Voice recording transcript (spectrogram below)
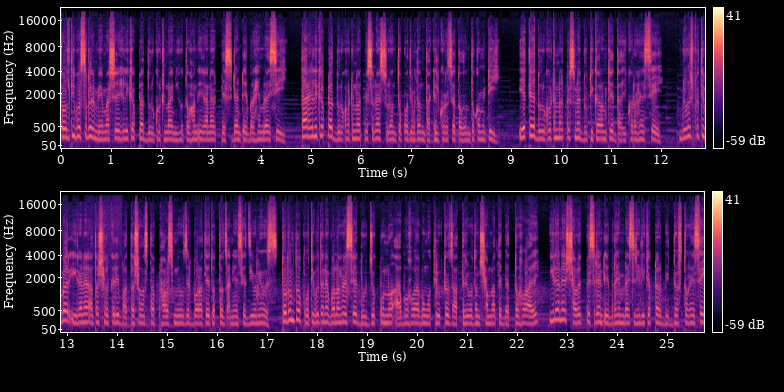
চলতি বছরের মে মাসে হেলিকপ্টার দুর্ঘটনায় নিহত হন ইরানের প্রেসিডেন্ট ইব্রাহিম রাইসি। তার হেলিকপ্টার দুর্ঘটনার পেছনে চূড়ান্ত প্রতিবেদন দাখিল করেছে তদন্ত কমিটি। এতে দুর্ঘটনার পেছনে দুটি কারণকে দায়ী করা হয়েছে। বৃহস্পতিবার ইরানের আধা সরকারি বার্তা সংস্থা ফার্স নিউজের বরাতে তথ্য জানিয়েছে জিও নিউজ। তদন্ত প্রতিবেদনে বলা হয়েছে, দুর্যোগপূর্ণ আবহাওয়া এবং অতিরিক্ত যাত্রীর ওজন সামলাতে ব্যর্থ হওয়ায় ইরানের সাবেক প্রেসিডেন্ট ইব্রাহিম রাইসির হেলিকপ্টার বিধ্বস্ত হয়েছে।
